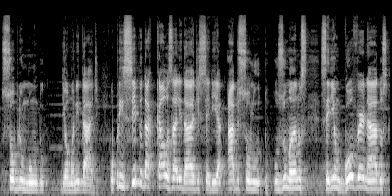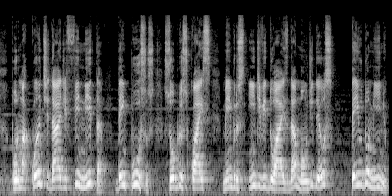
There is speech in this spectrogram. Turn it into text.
sobre o mundo e a humanidade. O princípio da causalidade seria absoluto. Os humanos seriam governados por uma quantidade finita de impulsos sobre os quais membros individuais da mão de Deus têm o domínio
